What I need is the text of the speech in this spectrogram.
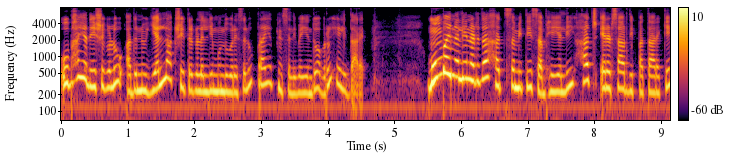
ಉಭಯ ದೇಶಗಳು ಅದನ್ನು ಎಲ್ಲ ಕ್ಷೇತ್ರಗಳಲ್ಲಿ ಮುಂದುವರೆಸಲು ಪ್ರಯತ್ನಿಸಲಿವೆ ಎಂದು ಅವರು ಹೇಳಿದ್ದಾರೆ. ಮುಂಬೈನಲ್ಲಿ ನಡೆದ ಹಜ್ ಸಮಿತಿ ಸಭೆಯಲ್ಲಿ ಹಜ್ ಎರಡ್ ಸಾವಿರದ ಇಪ್ಪತ್ತಾರಕ್ಕೆ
